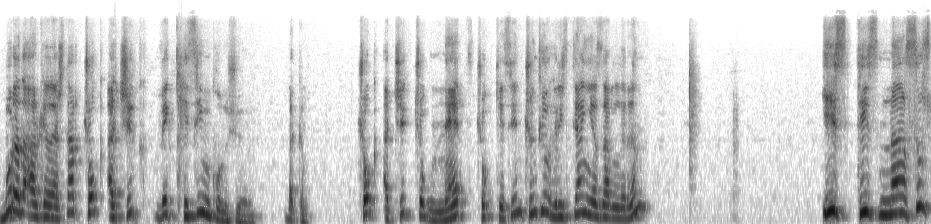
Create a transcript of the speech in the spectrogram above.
Burada arkadaşlar çok açık ve kesin konuşuyorum. Bakın çok açık, çok net, çok kesin. Çünkü Hristiyan yazarların istisnasız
